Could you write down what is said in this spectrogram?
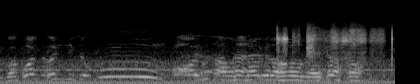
Ich war kurz unten nicht so, uh, oh, ich muss aber schnell wieder hoch. ey.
